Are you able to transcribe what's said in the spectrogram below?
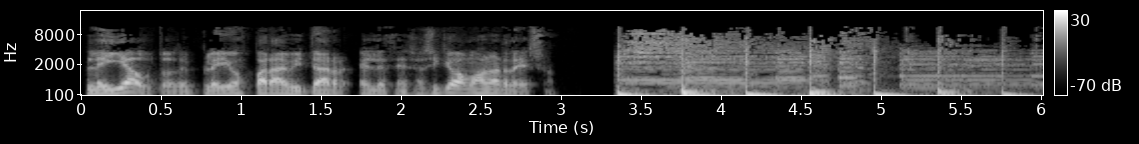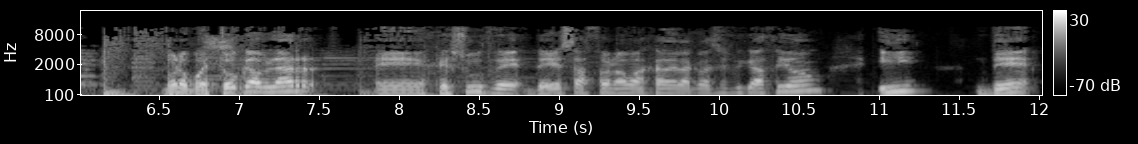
play-out o de play-off para evitar el descenso. Así que vamos a hablar de eso. Bueno, pues toca hablar, eh, Jesús, de, de, esa zona baja de la clasificación y de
